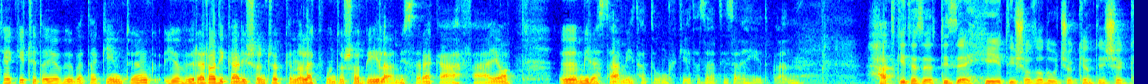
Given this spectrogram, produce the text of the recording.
Ha egy kicsit a jövőbe tekintünk, jövőre radikálisan csökken a legfontosabb élelmiszerek áfája. Mire számíthatunk 2017-ben? Hát 2017 is az adócsökkentések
